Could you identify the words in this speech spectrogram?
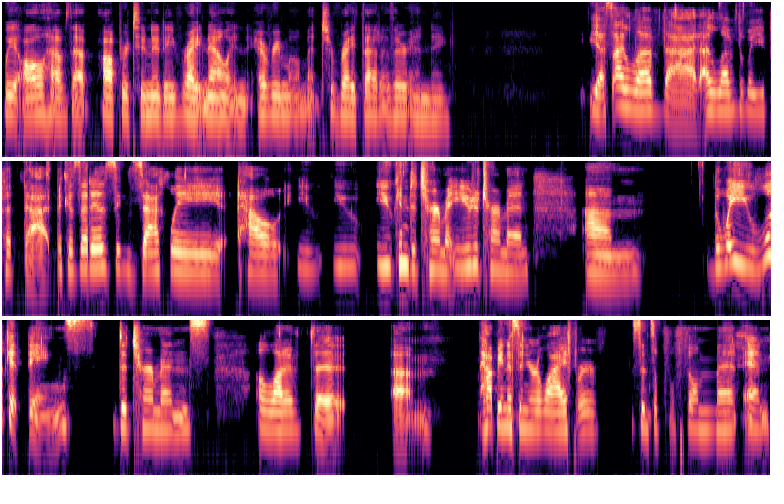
We all have that opportunity right now in every moment to write that other ending. Yes, I love that. I love the way you put that because that is exactly how you you you can determine you determine um, the way you look at things determines a lot of the um, happiness in your life or sense of fulfillment. And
